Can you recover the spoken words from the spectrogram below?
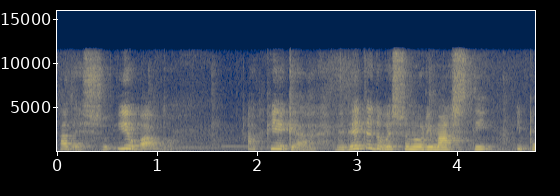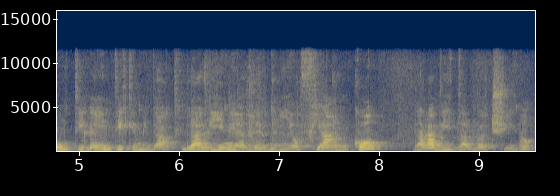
Adesso io vado a piegare. Vedete dove sono rimasti i punti lenti che mi dà la linea del mio fianco dalla vita al bacino?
